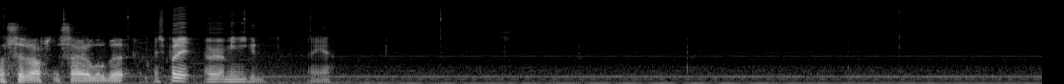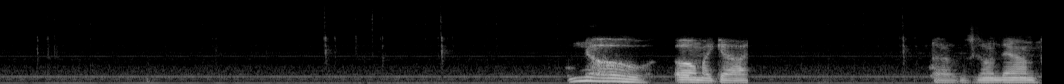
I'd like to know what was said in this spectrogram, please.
I'll set it off to the side a little bit. just put it, or I mean, you could, oh yeah. No! Oh my god. Thought it was going down.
